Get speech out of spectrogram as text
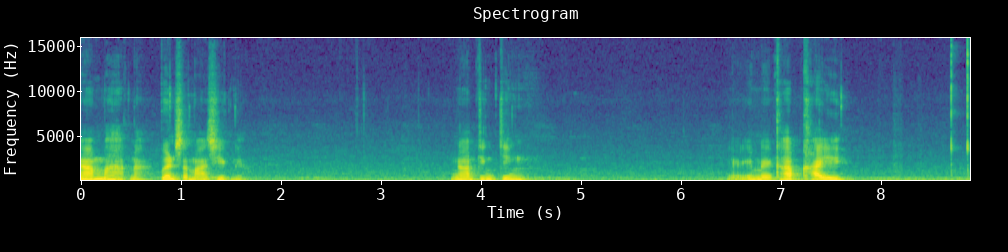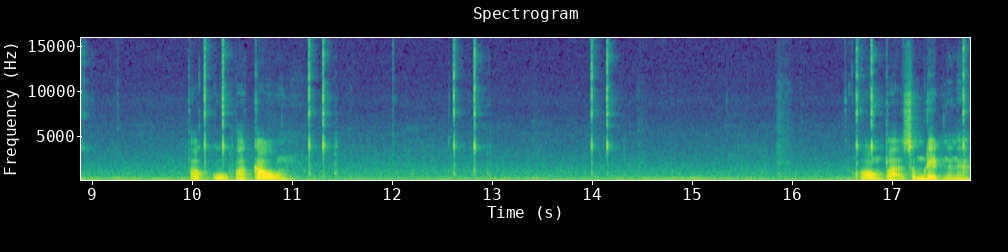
งามมากนะ เพื่อนสมาชิกเนี่ย งามจริงๆเห็นไหมคาบไขพ่อกุพ่อเกา ของพระสมเด็จนะนะ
